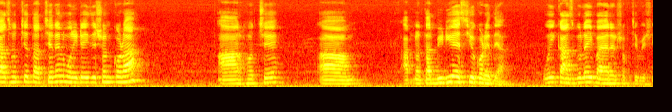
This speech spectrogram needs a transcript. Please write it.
কাজ হচ্ছে তার চ্যানেল মনিটাইজেশন করা আর হচ্ছে আপনার তার ভিডিও এসইও করে দেয়া। ওই কাজগুলোই বায়ারের সবচেয়ে বেশি।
